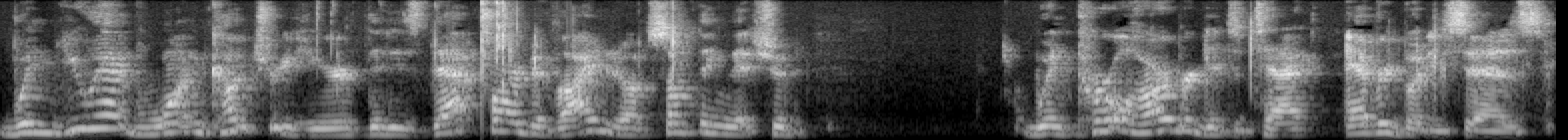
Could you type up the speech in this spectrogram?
when you have one country here that is that far divided on something that should, when Pearl Harbor gets attacked, everybody says,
